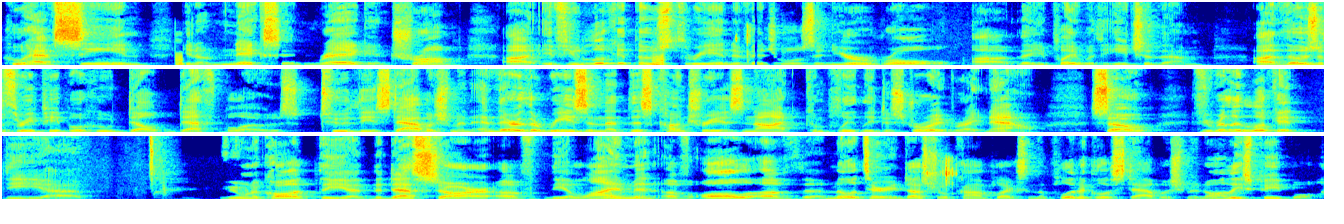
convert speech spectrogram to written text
who have seen, you know, Nixon, Reagan, Trump. Uh, if you look at those three individuals and your role uh, that you played with each of them, uh, those are three people who dealt death blows to the establishment, and they're the reason that this country is not completely destroyed right now. So, if you really look at the uh, if you want to call it the uh, the Death Star of the alignment of all of the military industrial complex and the political establishment, all these people,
